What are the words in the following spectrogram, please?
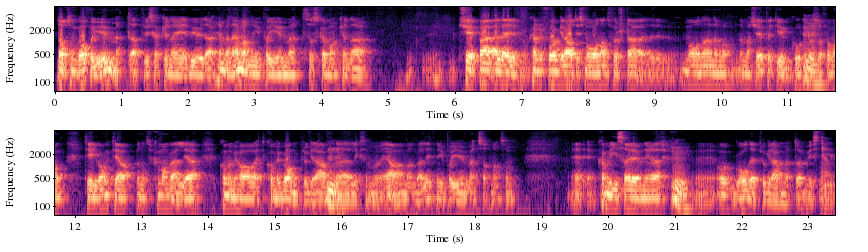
de som går på gymmet, att vi ska kunna erbjuda, ja men är man ny på gymmet så ska man kunna köpa eller kanske få en gratis månad första eh, månaden när man, när man köper ett gymkort och så får man tillgång till appen och så kan man välja, kommer vi ha ett kom igång program där liksom, ja man är väldigt ny på gymmet så att man som eh, kan visa övningar eh, och gå det programmet då en viss tid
